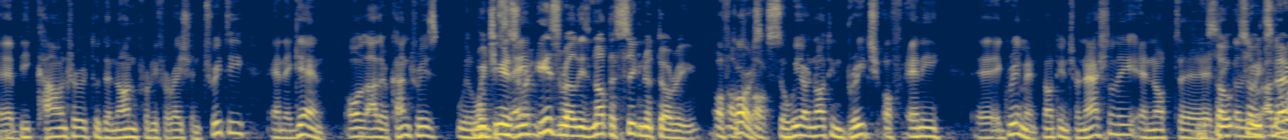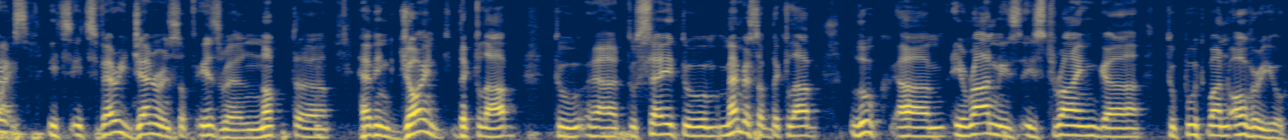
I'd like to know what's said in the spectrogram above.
uh, be counter to the non-proliferation treaty, and again, all other countries will. Which Israel, Israel, is not a signatory. Of, of course, of. so we are not in breach of any uh, agreement, not internationally and not uh, so. So it's otherwise. very it's it's very generous of Israel not uh, having joined the club to uh, to say to members of the club, look, um, Iran is is trying uh, to put one over you,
